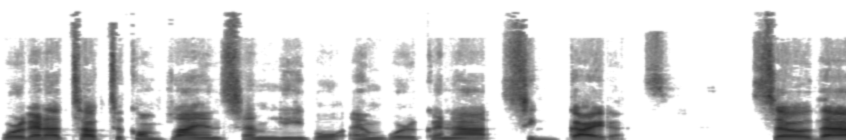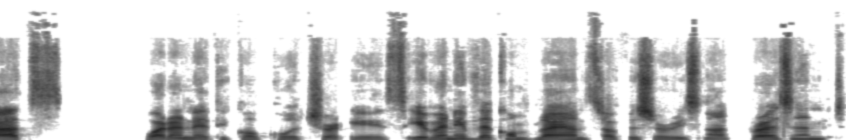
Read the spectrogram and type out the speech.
we're going to talk to compliance and legal, and we're going to seek guidance. So that's what an ethical culture is. Even if the compliance officer is not present,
